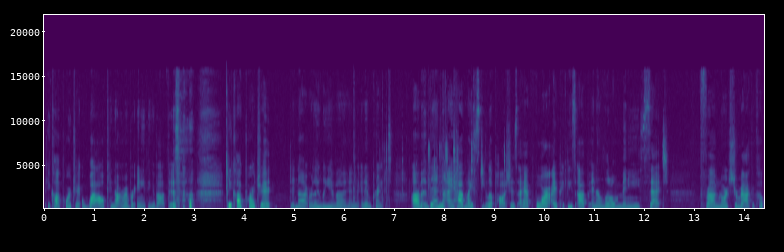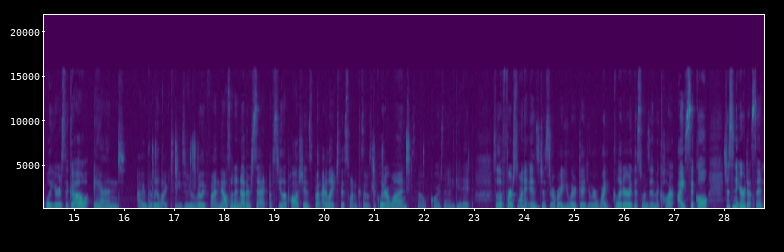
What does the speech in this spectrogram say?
Peacock Portrait. Wow, cannot remember anything about this. Peacock Portrait did not really leave a, an, an, imprint. Um, then I have my Stila polishes. I have four. I picked these up in a little mini set from Nordstrom Rack a couple years ago, and I really liked these. These were really fun. They also had another set of Stila polishes, but I liked this one because it was the glitter one, so of course I had to get it. So the first one is just a regular, regular white glitter. This one's in the color Icicle. It's just an iridescent.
